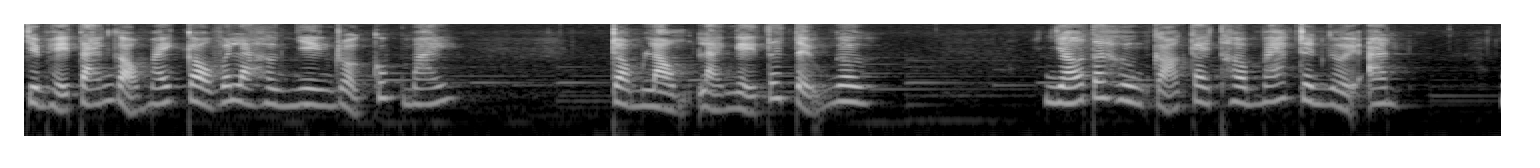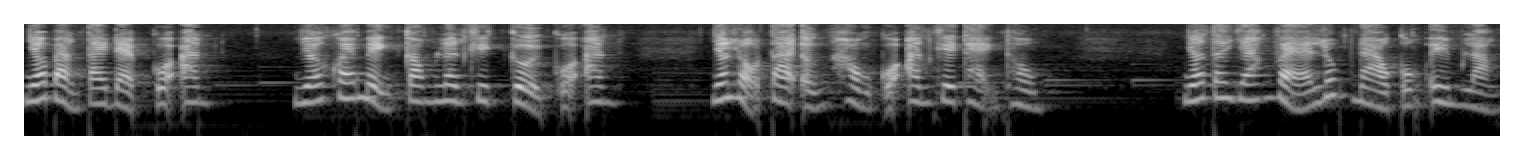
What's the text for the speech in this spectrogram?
chim hỉ tán gẫu mấy câu với la hân nhiên rồi cúp máy. Trong lòng lại nghĩ tới tiểu ngư nhớ tới hương cỏ cây thơm mát trên người anh. Nhớ bàn tay đẹp của anh. Nhớ khóe miệng cong lên khi cười của anh. Nhớ lỗ tai ửng hồng của anh khi thẹn thùng. Nhớ tới dáng vẻ lúc nào cũng im lặng.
